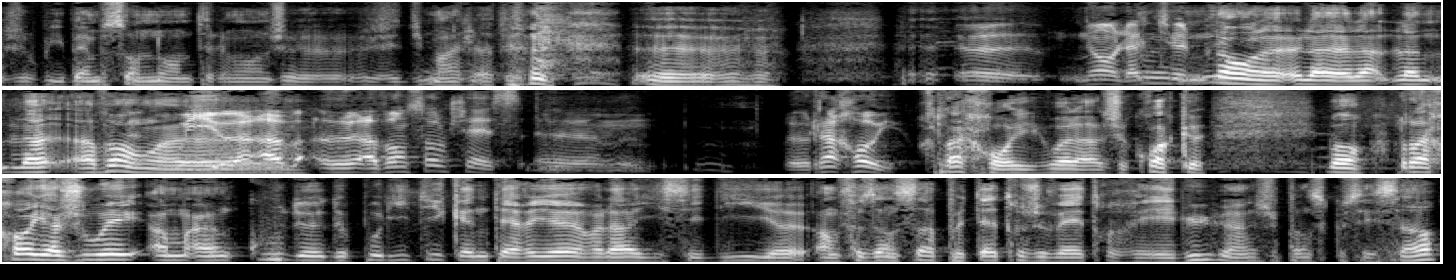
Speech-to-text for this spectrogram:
j'oublie même son nom tellement j'ai du mal à. Non, l'actuel. non, avant. oui, avant Sanchez. Rajoy. Rajoy, voilà. Je crois que Bon, Rajoy a joué un, coup de, politique intérieure. Là, il s'est dit, euh, en faisant ça, peut-être je vais être réélu. Hein, je pense que c'est ça.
